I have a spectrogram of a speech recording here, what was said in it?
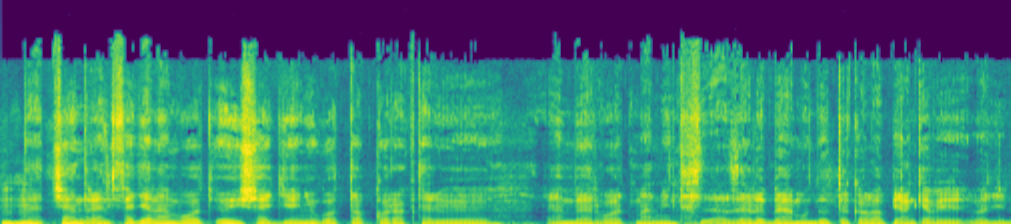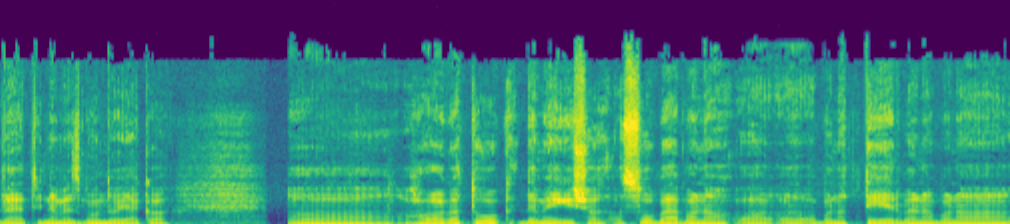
Uh-huh. Tehát csendrend fegyelem volt, ő is egy nyugodtabb karakterű ember volt, már mint az előbb elmondottak alapján, kevés, vagy lehet, hogy nem ezt gondolják a, a, a hallgatók, de mégis a, a szobában, a, a, abban a térben, abban a,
